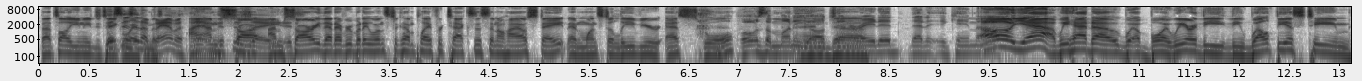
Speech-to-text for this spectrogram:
That's all you need to take This away isn't from a this. Bama I, thing. I'm This is sorry. a- I'm sorry that everybody wants to come play for Texas and Ohio State and wants to leave your S school. What was the money y'all And, uh, generated that it it came out? Oh yeah, we had uh, boy, we are the the wealthiest team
